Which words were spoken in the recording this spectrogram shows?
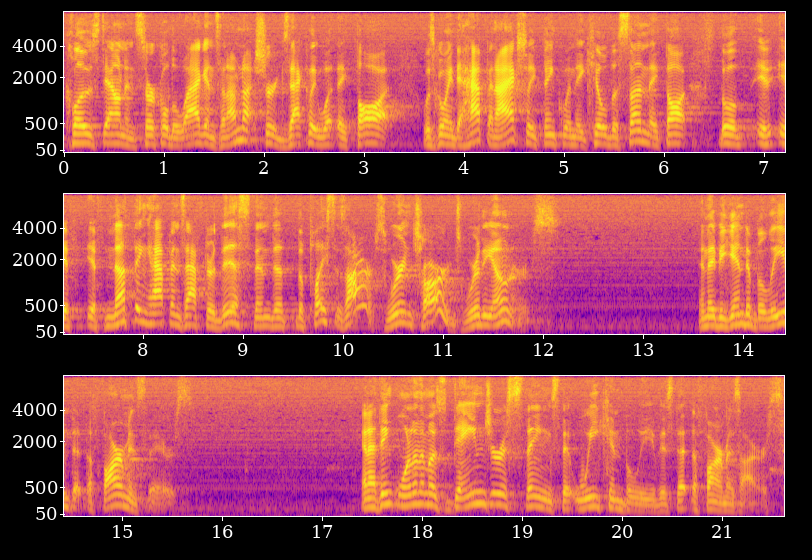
close down and circle the wagons. And I'm not sure exactly what they thought was going to happen. I actually think when they killed the son, they thought, well, if, if nothing happens after this, then the, the place is ours. We're in charge, we're the owners. And they begin to believe that the farm is theirs. And I think one of the most dangerous things that we can believe is that the farm is ours.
